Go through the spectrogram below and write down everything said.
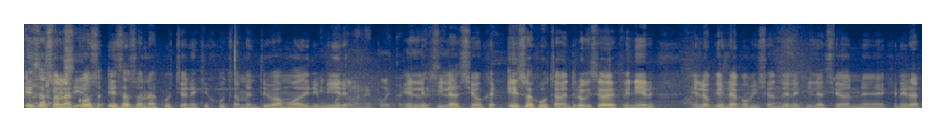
Esas son las cosas, esas son las cuestiones que justamente vamos a dirimir en, legislación. Eso es justamente lo que se va a definir en lo que es la Comisión de Legislación eh, General.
